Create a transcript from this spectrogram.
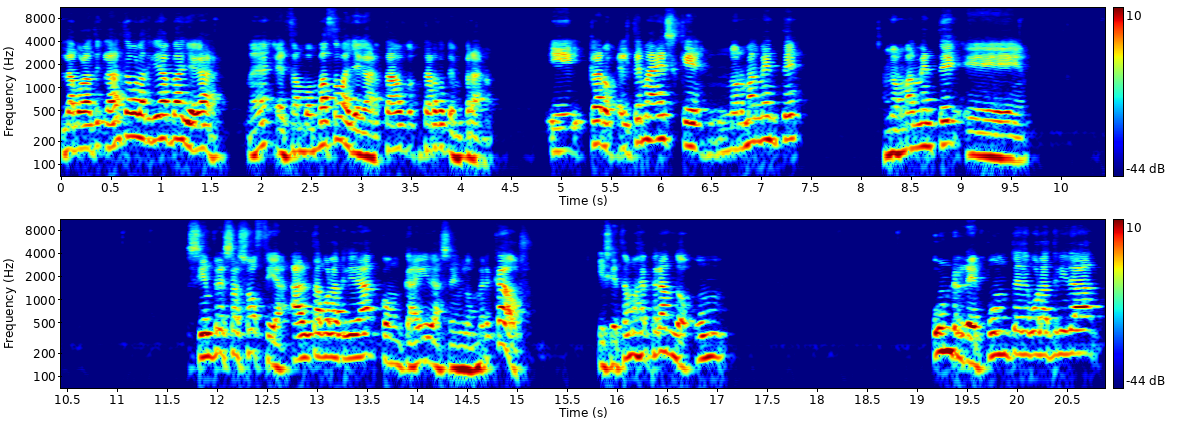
La, alta volatilidad va a llegar, ¿eh? el zambombazo va a llegar tarde, o temprano. Y claro, el tema es que normalmente, normalmente eh, siempre se asocia alta volatilidad con caídas en los mercados. Y si estamos esperando un, un repunte de volatilidad,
